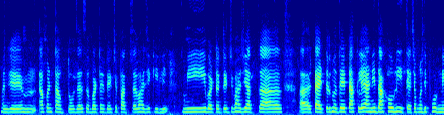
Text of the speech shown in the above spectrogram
म्हणजे आपण टाकतो. जसं बटाट्याची पातळ भाजी केली मी बटाट्याची भाजी आत्ता टायटलमध्ये टाकले आणि दाखवली. त्याच्यामध्ये फोडणी.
